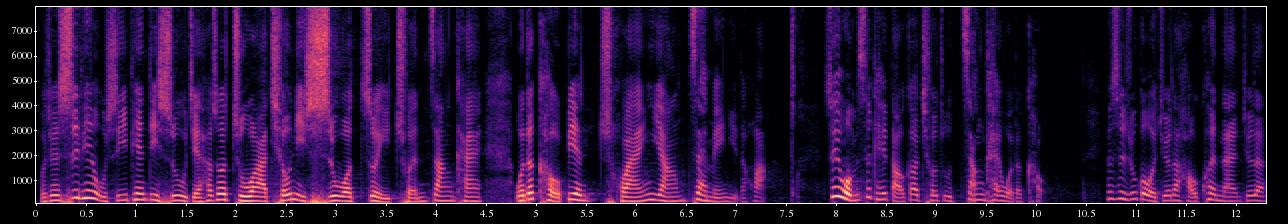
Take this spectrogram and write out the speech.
我觉得诗篇五十一篇第十五节，他说：“主啊，求你使我嘴唇张开，我的口便传扬赞美你的话。”所以，我们是可以祷告求主张开我的口。就是如果我觉得好困难，觉得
